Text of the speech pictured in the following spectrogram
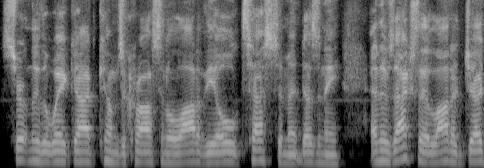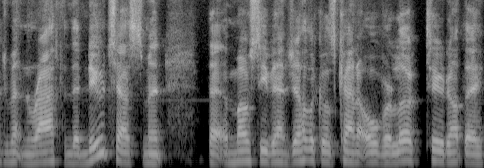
Certainly, the way God comes across in a lot of the Old Testament, doesn't he? And there's actually a lot of judgment and wrath in the New Testament that most evangelicals kind of overlook too, don't they?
